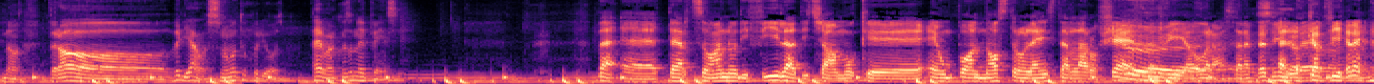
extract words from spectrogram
no, però vediamo, sono molto curioso. Eh, ma cosa ne pensi? Beh, eh, terzo anno di fila, diciamo che è un po' il nostro Leinster La Rochelle. Eh, via. Ora eh, sarebbe sì, bello eh, capire ma-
